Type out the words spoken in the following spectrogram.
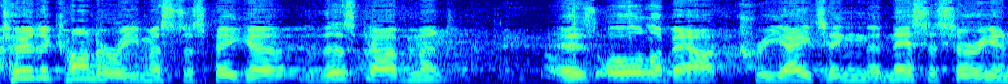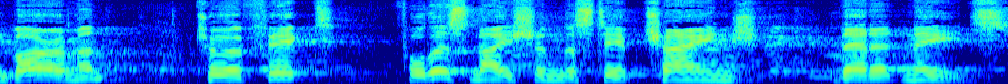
To the contrary, Mr Speaker, this government is all about creating the necessary environment to effect for this nation the step change that it needs.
